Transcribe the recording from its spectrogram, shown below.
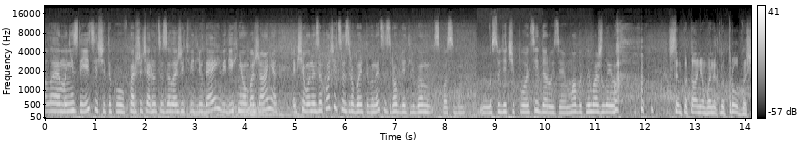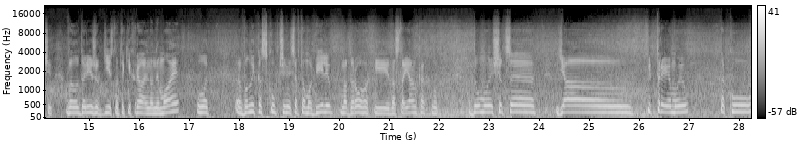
Але мені здається, що типу в першу чергу це залежить від людей, від їхнього бажання. Якщо вони захочуть це зробити, вони це зроблять любим способом. Судячи по цій дорозі, мабуть, неможливо. з цим питанням виникнуть труднощі. Велодоріжок дійсно таких реально немає. От. Е, Велика скупченість автомобілів на дорогах і на стоянках. От. Думаю, що це я підтримую таку е,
